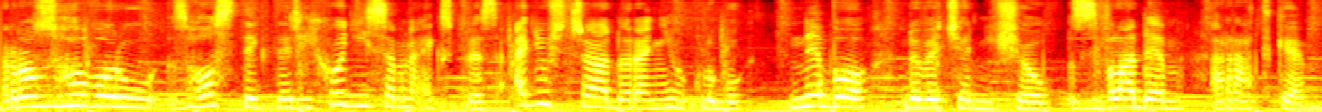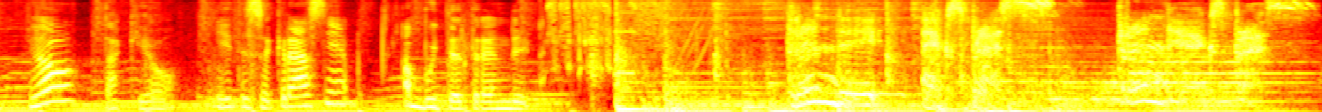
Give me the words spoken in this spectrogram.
rozhovorů s hosty, kteří chodí sem na Express, ať už třeba do ranního klubu nebo do večerní show s Vladem a Radkem. Jo? Tak jo. Mějte se krásně a buďte trendy. Trendy Express. Trendy Express.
